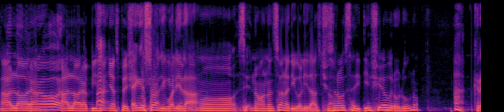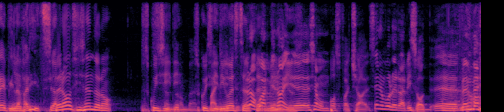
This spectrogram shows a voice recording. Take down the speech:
Allora, ora. allora, bisogna specificare. è che sono di qualità. abbiamo- sì, no, non sono di qualità. Ci sono costati 10 euro l'uno. Ah, crepi l'avarizia. Però si sentono squisiti. squisiti, questo Però guardi, noi eh, siamo un po' sfacciati. Se ne volerà i soldi. Eh, ben ben-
